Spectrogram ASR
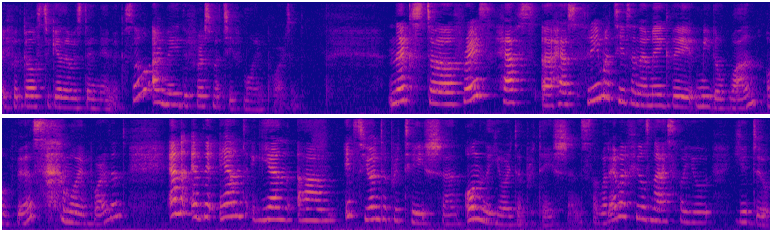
if it goes together with dynamic. So I made the first motif more important. Next uh, phrase has, uh, has three motifs and I make the middle one, obvious, more important. And at the end, again, um, it's your interpretation, only your interpretation. So whatever feels nice for you, you do.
